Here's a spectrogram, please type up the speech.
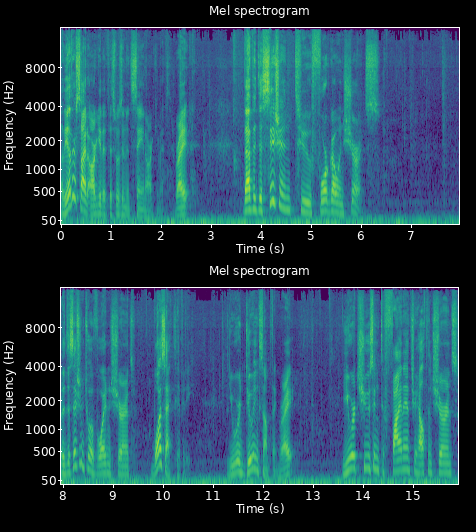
The other side argued that this was an insane argument, right? That the decision to forego insurance, the decision to avoid insurance was activity. You were doing something, right? You were choosing to finance your health insurance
